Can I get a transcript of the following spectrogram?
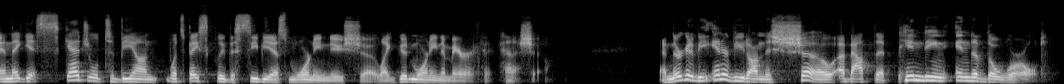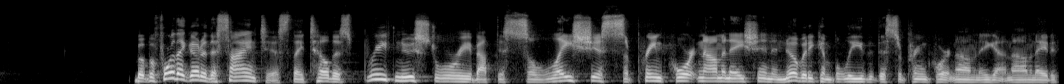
and they get scheduled to be on what's basically the CBS morning news show, like Good Morning America kind of show. And they're going to be interviewed on this show about the pending end of the world. But before they go to the scientists, they tell this brief news story about this salacious Supreme Court nomination, and nobody can believe that this Supreme Court nominee got nominated.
